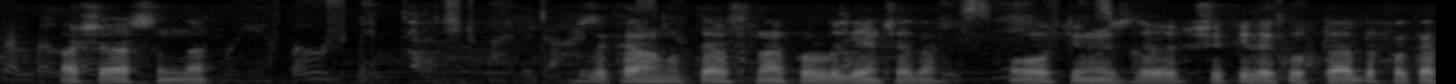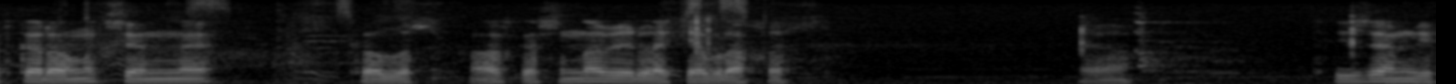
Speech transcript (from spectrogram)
from below. aşağısından. Bizi karanlık tarafından kurdu genç adam. O ikimiz de ışık ile kurtardı fakat karanlık seninle kalır. Arkasında bir leke bırakır. Ya. Will take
